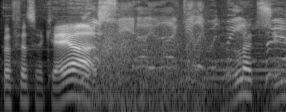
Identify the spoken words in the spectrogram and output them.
Professor Chaos. Let's see.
